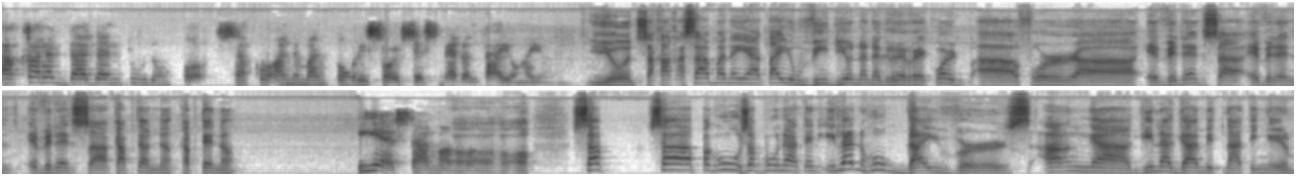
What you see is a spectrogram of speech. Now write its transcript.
uh, karagdagan tulong po sa kung ano man pong resources meron tayo ngayon. Yun. Saka kasama na yata yung video na nagre-record ah, for ah, evidence, sa evidence, evidence sa Captain, no? Captain, no? Yes, tama po. Oo, oo. Sa sa pag-uusap po natin, ilan hong divers ang ah, ginagamit natin ngayon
